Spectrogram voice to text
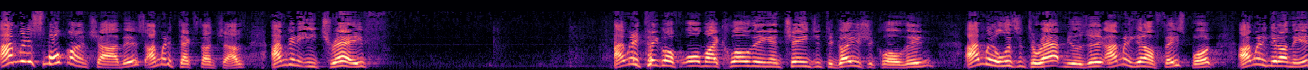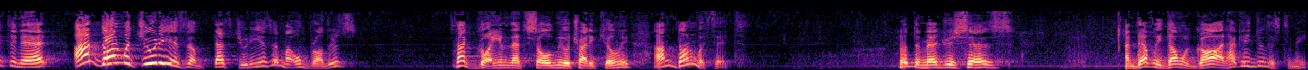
I'm gonna smoke on Shabbos. I'm gonna text on Shabbos. I'm gonna eat treif. I'm gonna take off all my clothing and change into Goyish clothing. I'm going to listen to rap music. I'm going to get on Facebook. I'm going to get on the internet. I'm done with Judaism. That's Judaism, my own brothers. It's not Goyim that sold me or tried to kill me. I'm done with it. You know what the Medrash says? I'm definitely done with God. How can he do this to me?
